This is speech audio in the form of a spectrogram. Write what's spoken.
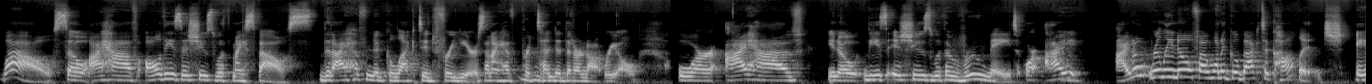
wow, so I have all these issues with my spouse that I have neglected for years and I have mm-hmm. pretended that are not real. Or I have, you know, these issues with a roommate or I I don't really know if I want to go back to college. Mm-hmm.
